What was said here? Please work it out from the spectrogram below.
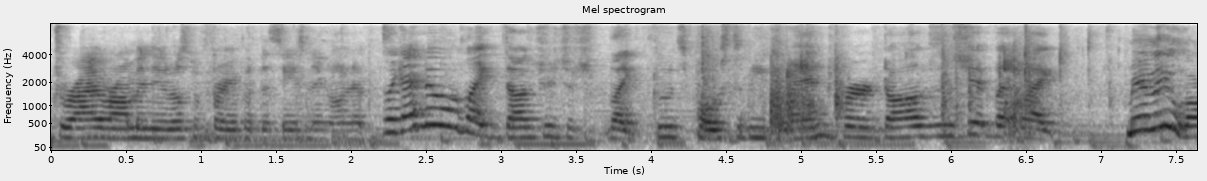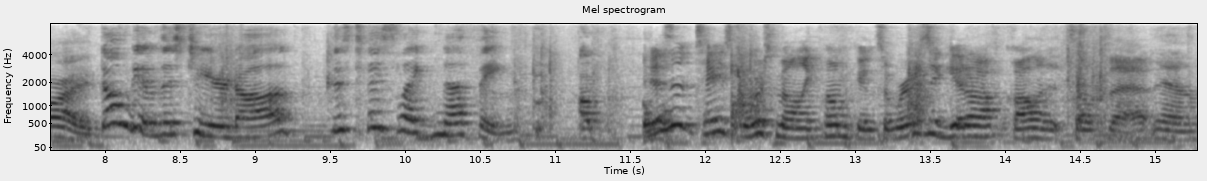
dry ramen noodles before you put the seasoning on it. Like I know like dog treats are like food's supposed to be bland for dogs and shit, but like Man, they lied. don't give this to your dog. This tastes like nothing. Um, It doesn't taste or smell like pumpkin, so where does it get off calling itself that? Yeah.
